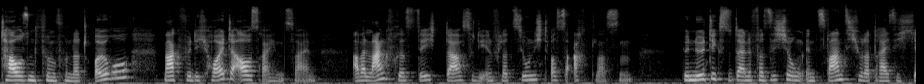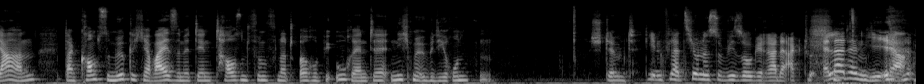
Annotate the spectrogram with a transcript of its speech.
1500 Euro mag für dich heute ausreichend sein, aber langfristig darfst du die Inflation nicht außer Acht lassen. Benötigst du deine Versicherung in 20 oder 30 Jahren, dann kommst du möglicherweise mit den 1500 Euro BU-Rente nicht mehr über die Runden. Stimmt, die Inflation ist sowieso gerade aktueller denn je. Ja.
